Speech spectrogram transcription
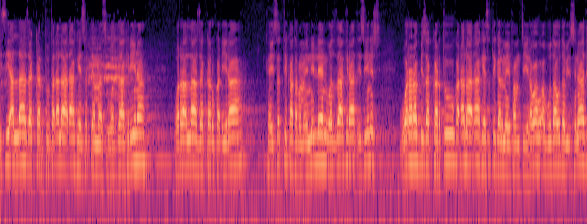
إسي الله ذكرت تدلا لا كيست يمس والذاكرين ور الله ذكروا كديرا كيست كتب من اللين والذاكرات إسينس ور ربي ذكرتو كدلا لا كيست قال ميفمتي رواه أبو داود بإسناد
